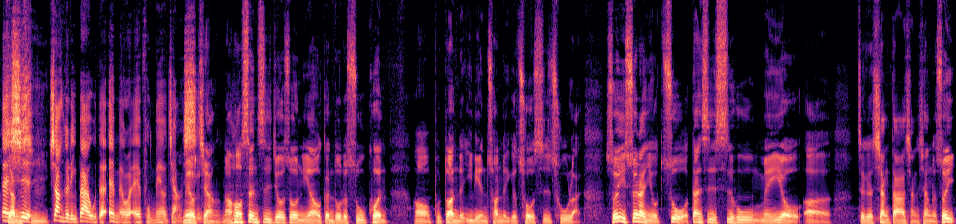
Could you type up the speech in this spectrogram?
但是上个礼拜五的 MLF 没有降息，没有降，然后甚至就是说你要有更多的纾困。哦，不断的一连串的一个措施出来，所以虽然有做，但是似乎没有呃，这个像大家想象的，所以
